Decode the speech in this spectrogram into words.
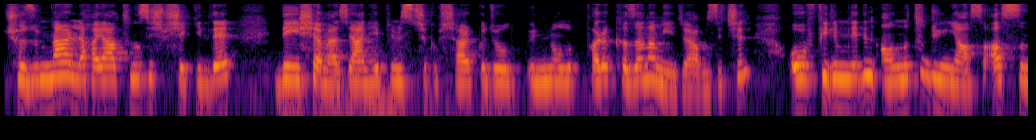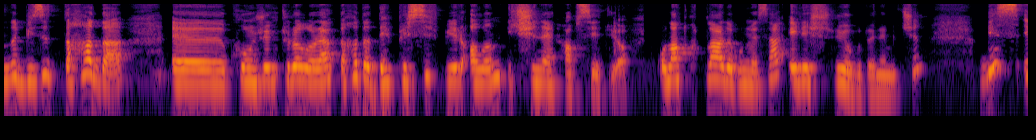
çözümlerle hayatınız hiçbir şekilde değişemez. Yani hepimiz çıkıp şarkıcı olup ünlü olup para kazanamayacağımız için o filmlerin anlatı dünyası aslında bizi daha da e, konjonktürel olarak daha da depresif bir alanın içine hapsediyor. Onat Kutlar da bunu mesela eleştiriyor bu dönem için. Biz e,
